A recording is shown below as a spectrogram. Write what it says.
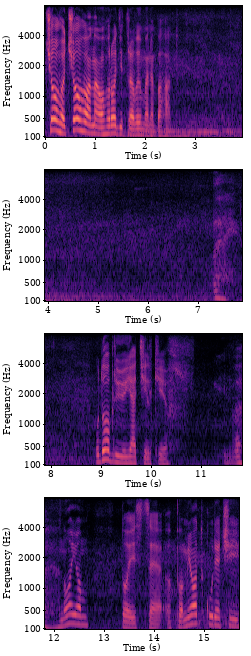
Чого, чого, на огороді трави в мене багато. Удобрюю я тільки гноєм, тобто це помьот курячий,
